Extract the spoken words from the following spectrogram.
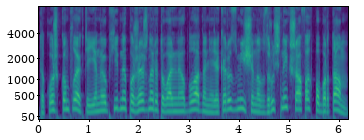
Також в комплекті є необхідне пожежно-рятувальне обладнання, яке розміщено в зручних шафах по бортам.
